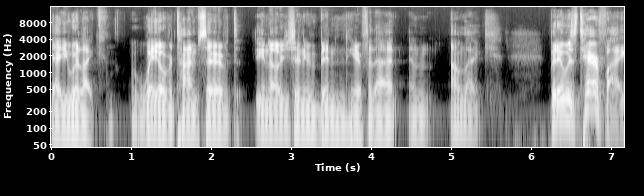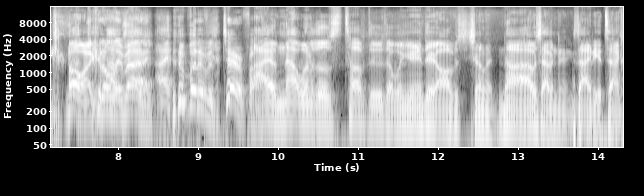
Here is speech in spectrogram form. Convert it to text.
Yeah, you were like way over time served. You know, you shouldn't even been here for that. And I'm like, but it was terrifying. Oh, I can only imagine. I, but it was terrifying. I am not one of those tough dudes that when you're in there, oh, I was chilling. Nah, I was having an anxiety attack.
